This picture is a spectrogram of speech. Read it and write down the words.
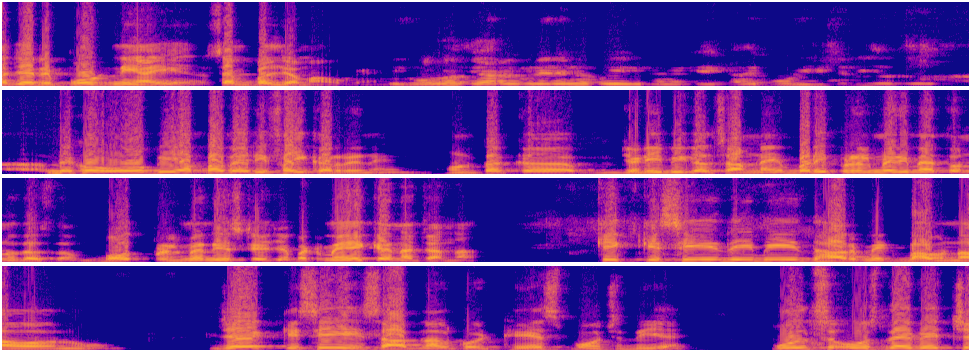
ਹਜੇ ਰਿਪੋਰਟ ਨਹੀਂ ਆਈ ਸੈਂਪਲ ਜਮਾ ਹੋ ਗਏ। ਕੋਈ ਹੋਰ ਹਥਿਆਰ ਵੀ ਮਿਲੇ ਜਿਹਨੇ ਕੋਈ ਜਿਵੇਂ ਕਿ ਕਹਿੰਦੇ ਗੋਲੀ ਵੀ ਚੱਲੀ ਹੋਈ ਦੇਖੋ ਉਹ ਵੀ ਆਪਾਂ ਵੈਰੀਫਾਈ ਕਰ ਰਹੇ ਨੇ। ਹੁਣ ਤੱਕ ਜਿਹੜੀ ਵੀ ਗੱਲ ਸਾਹਮਣੇ ਆਈ ਬੜੀ ਪ੍ਰੀਲਿਮਿਨਰੀ ਮੈਂ ਤੁਹਾਨੂੰ ਦੱਸਦਾ ਬਹੁਤ ਪ੍ਰੀਲਿਮਿਨਰੀ ਸਟੇਜ ਹੈ ਬਟ ਮੈਂ ਇਹ ਕਹਿਣਾ ਚਾਹਨਾ ਕਿ ਕਿਸੇ ਦੀ ਵੀ ਧਾਰਮਿਕ ਭਾਵਨਾਵਾਂ ਨੂੰ ਜੇ ਕਿਸੇ ਹਿਸਾਬ ਨਾਲ ਕੋਈ ਠੇਸ ਪਹੁੰਚਦੀ ਹੈ ਪੁਲਿਸ ਉਸ ਦੇ ਵਿੱਚ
